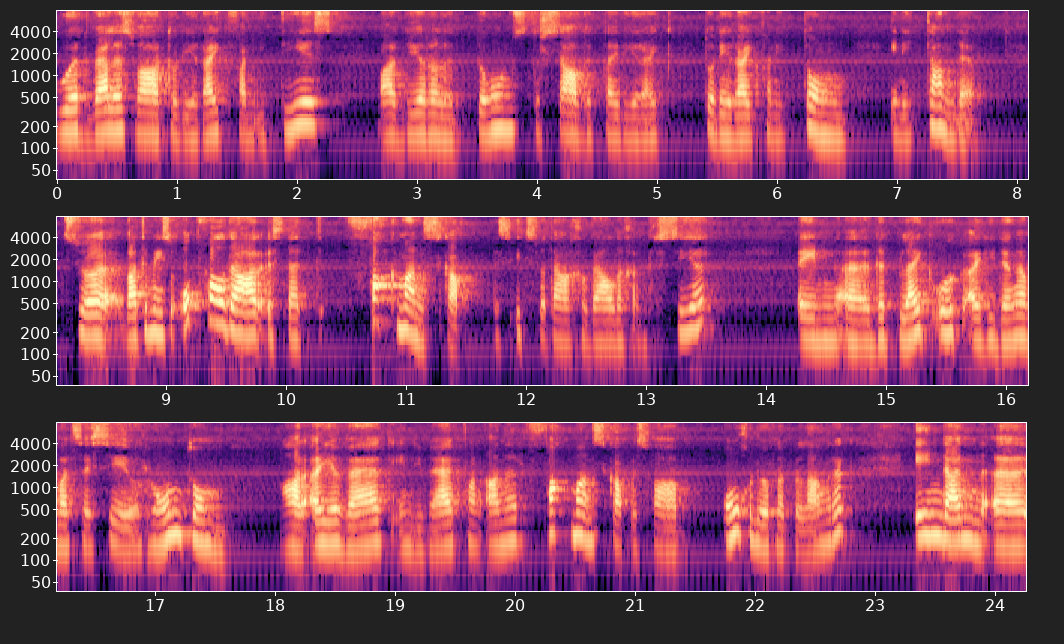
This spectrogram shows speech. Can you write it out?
hoort weliswaar tot die ryk van idees maar deur hulle dons terselfdertyd die ryk tot die ryk van die tong en die tande. So wat mense opval daar is dat vakmanskap is iets wat haar geweldig interesseer en uh, dit blyk ook uit die dinge wat sy sê rondom haar eie werk en die werk van ander. Vakmanskap is vir haar ongelooflik belangrik en dan uh,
